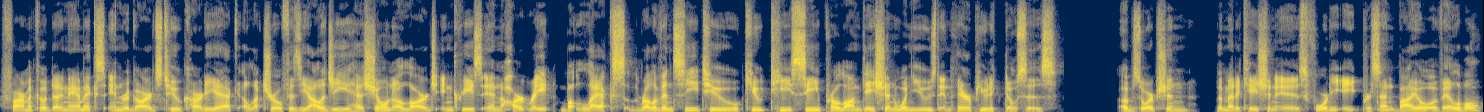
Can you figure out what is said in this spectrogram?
Pharmacodynamics in regards to cardiac electrophysiology has shown a large increase in heart rate, but lacks relevancy to QTC prolongation when used in therapeutic doses. Absorption the medication is 48% bioavailable.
